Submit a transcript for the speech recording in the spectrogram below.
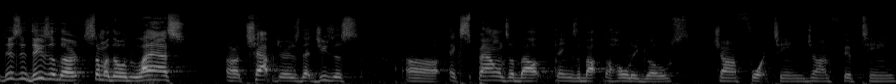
This is, these are the, some of the last uh, chapters that Jesus uh, expounds about things about the Holy Ghost. John 14, John 15,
